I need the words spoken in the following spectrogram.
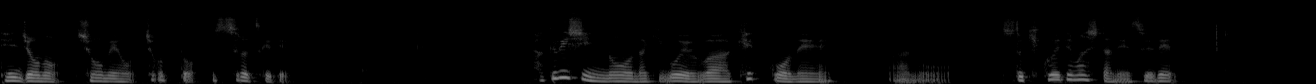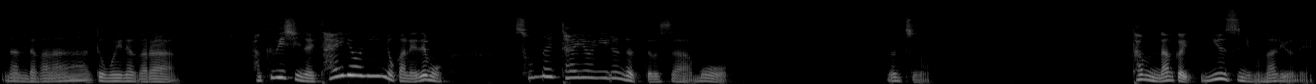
天井の照明をちょっとうっすらつけて、ハクビシンの鳴き声は結構ね、あの、ずっと聞こえてましたね。それで、なんだかなと思いながら、ハクビシンなり大量にいんのかね？でも、そんなに大量にいるんだったらさ、もう、なんつうの？多分なんかニュースにもなるよね。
